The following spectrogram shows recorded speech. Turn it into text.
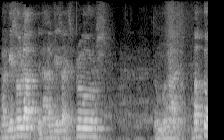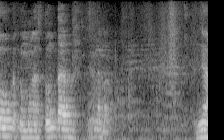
nga gisulat pinaagi sa scrolls itong mga bato katong mga stone tabs. Ano ba? Nga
